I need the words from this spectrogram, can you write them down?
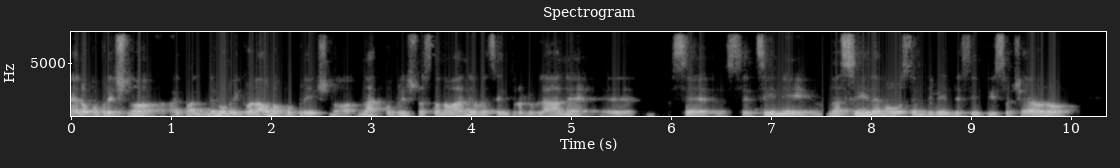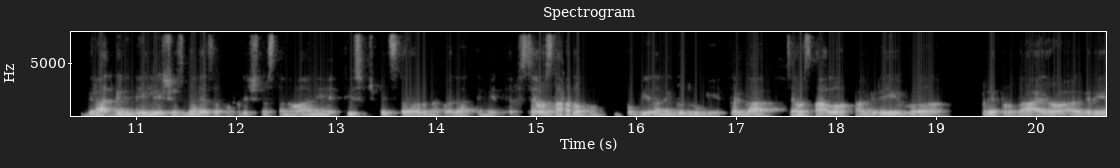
eno poprečno, ali pa ne bom rekel ravno poprečno, nadpoprečno stanovanje v centru Ljubljane se, se ceni na 7, 8, 9, 10 tisoč evrov, gradbeni del je še zmeraj za poprečno stanovanje 1500 evrov na kvadratni meter. Vse ostalo pobira nekdo drugi. Da vse ostalo, ali gre v preprodajo, ali gre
